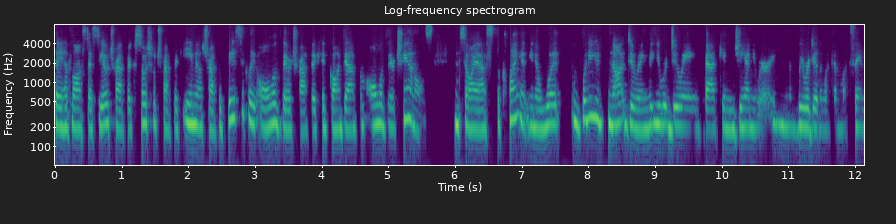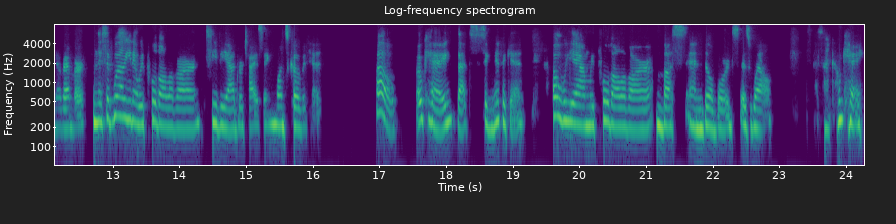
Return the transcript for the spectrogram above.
They had lost SEO traffic, social traffic, email traffic. Basically, all of their traffic had gone down from all of their channels. And so I asked the client, you know, what what are you not doing that you were doing back in January? We were dealing with them, let's say November. And they said, well, you know, we pulled all of our TV advertising once COVID hit. Oh, okay, that's significant. Oh, yeah, and we pulled all of our bus and billboards as well. I was like, okay,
